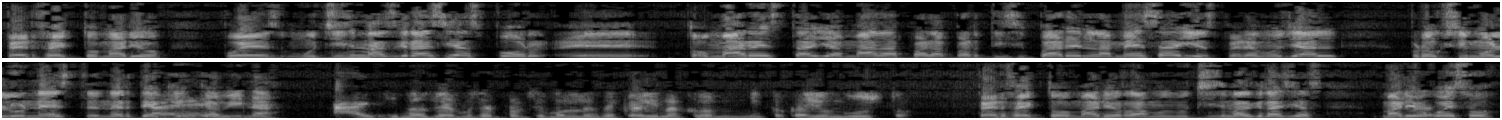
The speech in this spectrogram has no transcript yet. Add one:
Perfecto, Mario. Pues muchísimas gracias por eh, tomar esta llamada para participar en la mesa y esperemos ya el próximo lunes tenerte aquí en cabina. Ahí nos vemos el próximo lunes de cabina con mi tocayo, un gusto. Perfecto, Mario Ramos, muchísimas gracias. Mario Hueso,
